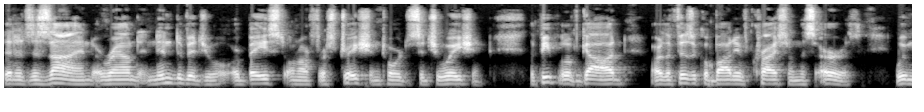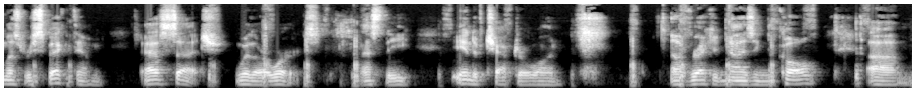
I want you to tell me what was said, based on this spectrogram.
that is designed around an individual or based on our frustration towards a situation. The people of God are the physical body of Christ on this earth. We must respect them as such with our words. That's the end of chapter one of recognizing the call. Um,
